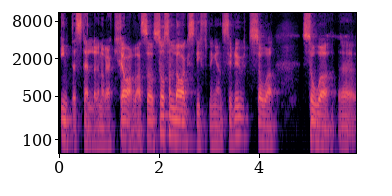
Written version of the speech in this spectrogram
inte ställer några krav. Alltså, så som lagstiftningen ser ut så så, eh,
